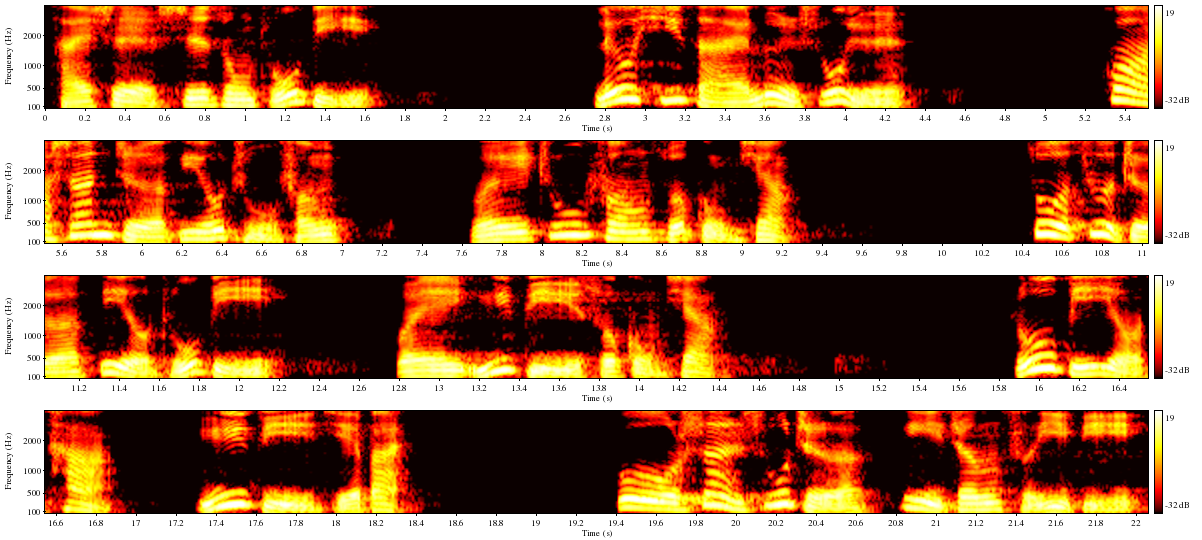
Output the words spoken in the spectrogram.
才是诗中主笔。刘熙载论书云：“画山者必有主峰。”为珠峰所拱象，作字者必有主笔，为鱼笔所拱象。主笔有差，鱼笔结拜，故善书者必争此一笔。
